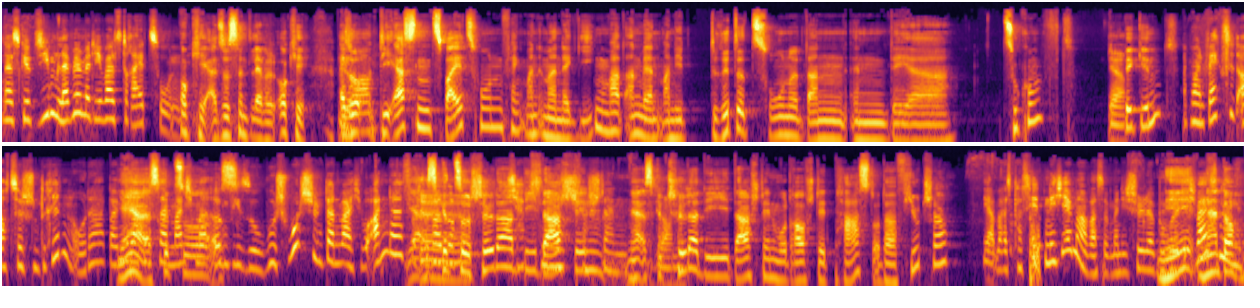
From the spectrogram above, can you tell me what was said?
es gibt sieben Level mit jeweils drei Zonen. okay, also es sind Level. Okay. Also Ja. die ersten zwei Zonen fängt man immer in der Gegenwart an, während man die dritte Zone dann in der Zukunft Ja. beginnt. Aber man wechselt auch zwischendrin, oder? Bei Ja, mir ja, es dann manchmal so- irgendwie so wusch wusch und dann war ich woanders. Ja, es gibt so Schilder, die dastehen. Ja, es gibt Schilder, die dastehen, wo drauf steht Past oder Future. Ja, aber es passiert nicht immer was, wenn man die Schilder berührt. Nee, ich weiß na, nicht.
